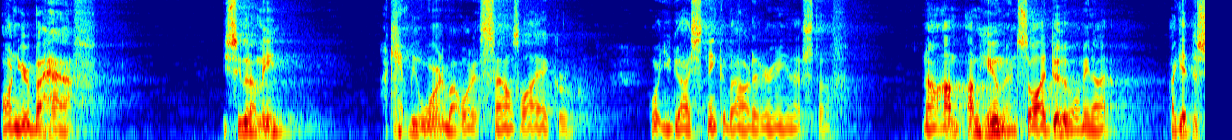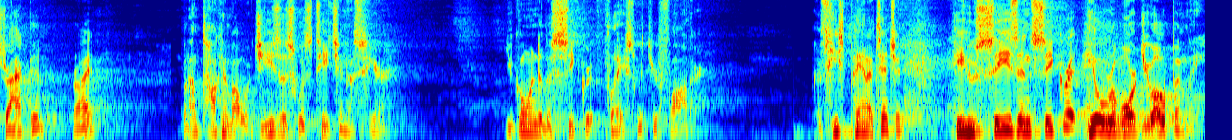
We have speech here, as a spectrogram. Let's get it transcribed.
on your behalf. You see what I mean? I can't be worrying about what it sounds like or what you guys think about it or any of that stuff. Now, I'm, I'm human, so I do. I mean, I, I get distracted, right? But I'm talking about what Jesus was teaching us here. You go into the secret place with your Father because He's paying attention. He who sees in secret, He'll reward you openly.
